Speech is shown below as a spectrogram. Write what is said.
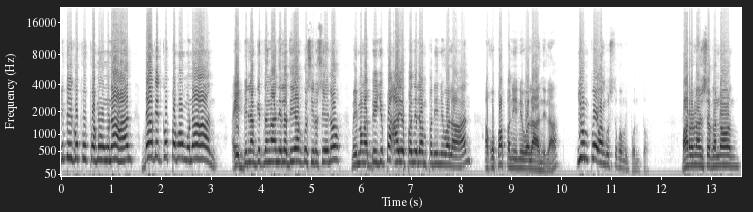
Hindi ko po pangungunahan. Bakit ko pangungunahan? Ay, binanggit na nga nila diyan kung sino-sino. May mga video pa, ayaw pa nilang paniniwalaan. Ako pa, paniniwalaan nila. Yun po ang gusto kong ipunto. Para na sa ganon,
